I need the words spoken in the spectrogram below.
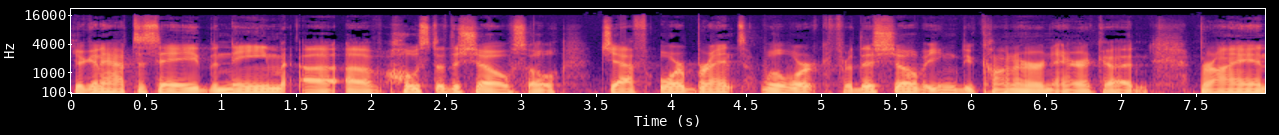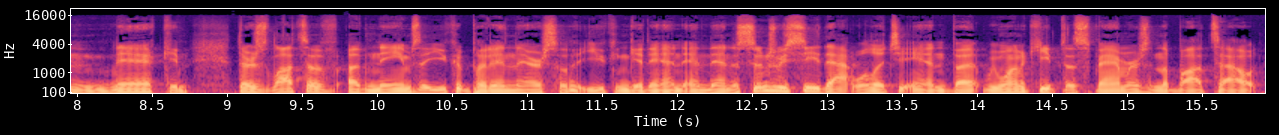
You're going to have to say the name uh, of host of the show. So Jeff or Brent will work for this show, but you can do Connor and Erica and Brian and Nick. And there's lots of, of names that you could put in there so that you can get in. And then as soon as we see that, we'll let you in. But we want to keep the spammers and the bots out.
